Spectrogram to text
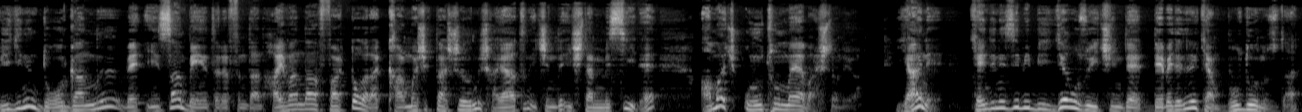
bilginin doğurganlığı ve insan beyni tarafından hayvandan farklı olarak karmaşıklaştırılmış hayatın içinde işlenmesiyle amaç unutulmaya başlanıyor. Yani kendinizi bir bilgi havuzu içinde debelenirken bulduğunuzda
